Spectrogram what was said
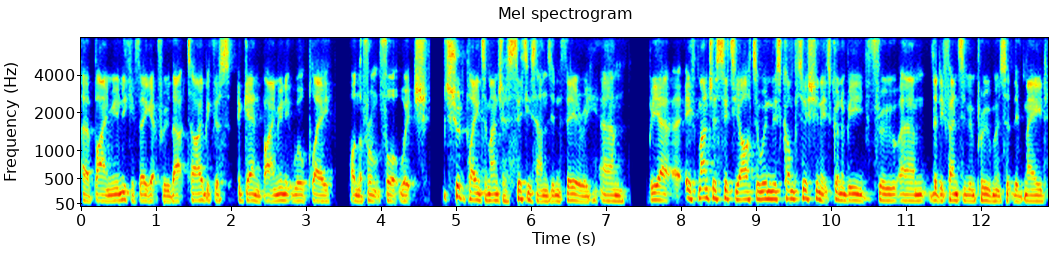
uh, Bayern Munich if they get through that tie, because again, Bayern Munich will play on the front foot, which should play into Manchester City's hands in theory. Um, but yeah, if Manchester City are to win this competition, it's going to be through um, the defensive improvements that they've made.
